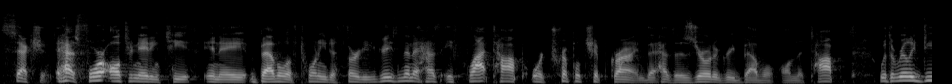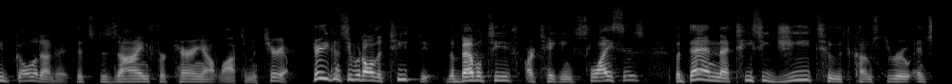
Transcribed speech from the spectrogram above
sections. It has four alternating teeth in a bevel of 20 to 30 degrees, and then it has a flat top or triple chip grind that has a zero degree bevel on the top with a really deep gullet under it that's designed for carrying out lots of material. Here you can see what all the teeth do. The bevel teeth are taking slices, but then that TCG tooth comes through and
